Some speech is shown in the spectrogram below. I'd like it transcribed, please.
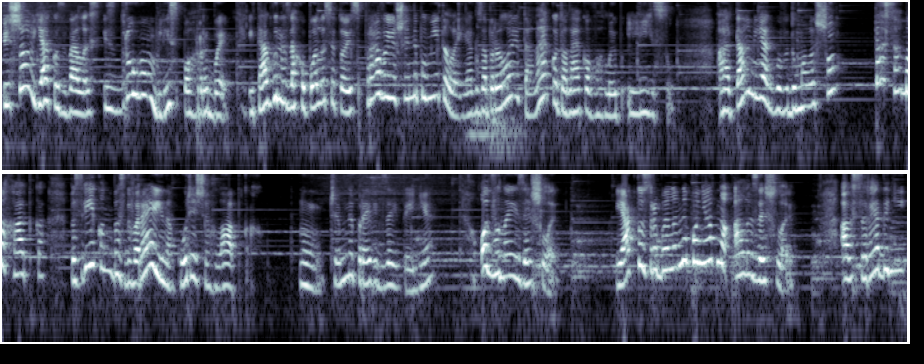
пішов якось Велес із другом в ліс по гриби. І так вони захопилися тою справою, що й не помітили, як забрели далеко-далеко вглиб лісу. А там, як би ви думали, що? Та сама хатка, без вікон, без дверей і на курячих лапках. Ну, чим не привід зайти, ні? От вони і зайшли. Як то зробили, непонятно, але зайшли. А всередині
